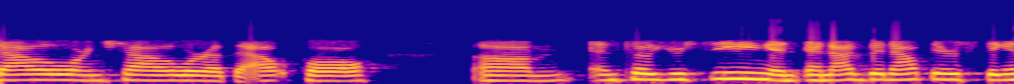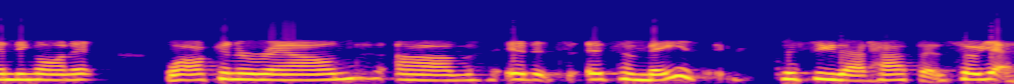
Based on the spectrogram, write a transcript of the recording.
shallower and shallower at the outfall. Um, and so you're seeing, and, and I've been out there standing on it, walking around. Um, it, it's it's amazing to see that happen. So yes,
